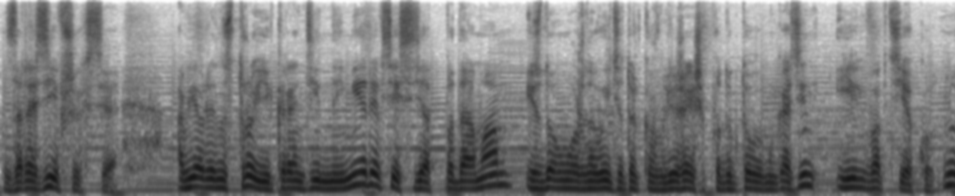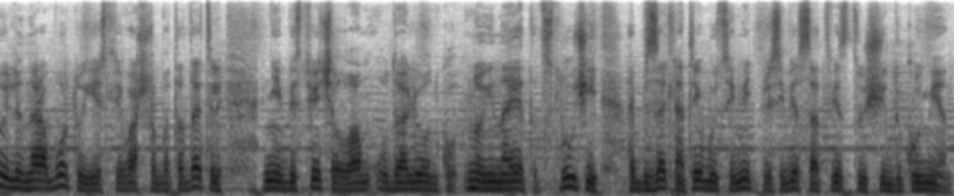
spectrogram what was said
заразившихся. Объявлены строгие карантинные меры, все сидят по домам. Из дома можно выйти только в ближайший продуктовый магазин или в аптеку. Ну или на работу, если ваш работодатель не обеспечил вам удаленку. Но и на этот случай обязательно требуется иметь при себе соответствующий документ.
